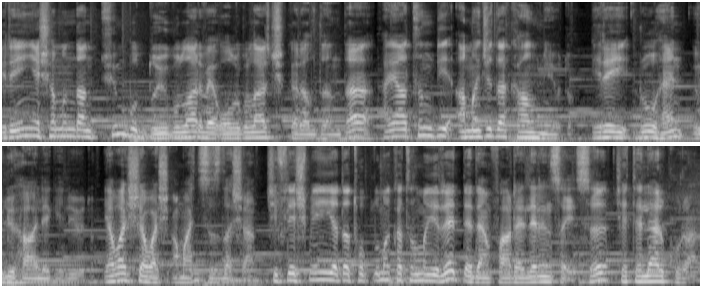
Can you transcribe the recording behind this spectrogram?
Bireyin yaşamından tüm bu duygular ve olgular çıkarıldığında hayatın bir amacı da kalmıyordu. Birey ruhen ölü hale geliyordu. Yavaş yavaş amaçsızlaşan, çiftleşmeyi ya da topluma katılmayı reddeden farelerin sayısı çeteler kuran,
